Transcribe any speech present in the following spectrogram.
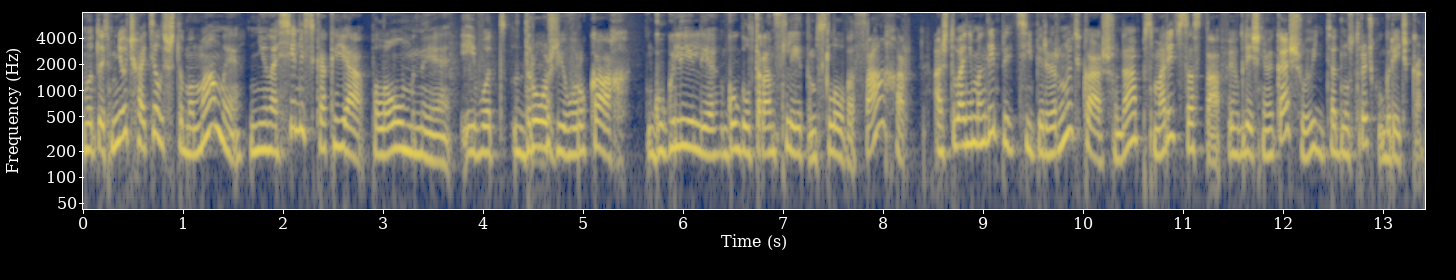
Вот, то есть мне очень хотелось, чтобы мамы не носились, как я, полоумные, и вот дрожью в руках гуглили Google Translate слово «сахар», а чтобы они могли прийти, перевернуть кашу, да, посмотреть в состав, и в гречневой каше увидеть одну строчку «гречка»,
